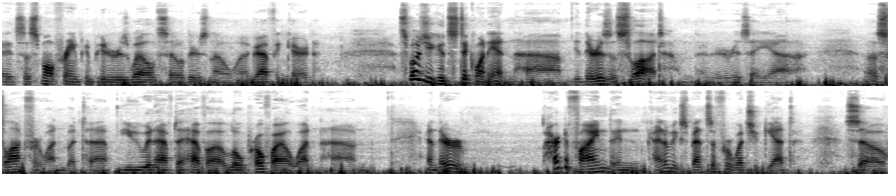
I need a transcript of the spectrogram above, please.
it's a small frame computer as well, so there's no uh, graphic card. I suppose you could stick one in. Uh, there is a slot. There is a, uh, a slot for one, but uh, you would have to have a low profile one. Um, and they're hard to find and kind of expensive for what you get. So,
